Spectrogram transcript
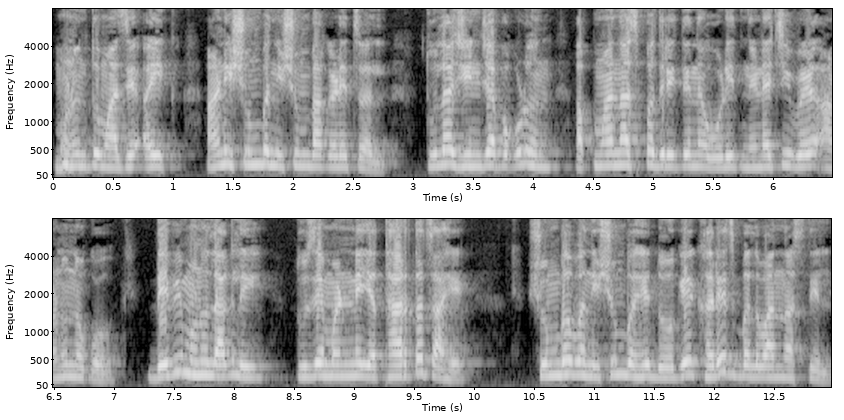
म्हणून तू माझे ऐक आणि शुंभ निशुंभाकडे चल. तुला झिंजा पकडून अपमानास्पद रीतीने ओढीत नेण्याची वेळ आणू नको. देवी म्हणू लागली तुझे म्हणणे यथार्थच आहे. शुंभ व निशुंभ हे दोघे खरेच बलवान नसतील.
